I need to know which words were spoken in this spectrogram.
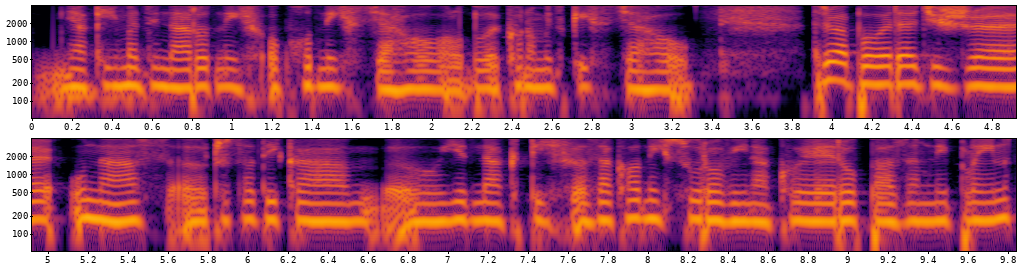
nejakých medzinárodných obchodných vzťahov alebo ekonomických vzťahov. Treba povedať, že u nás, čo sa týka jednak tých základných súrovín, ako je ropa, zemný plyn,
